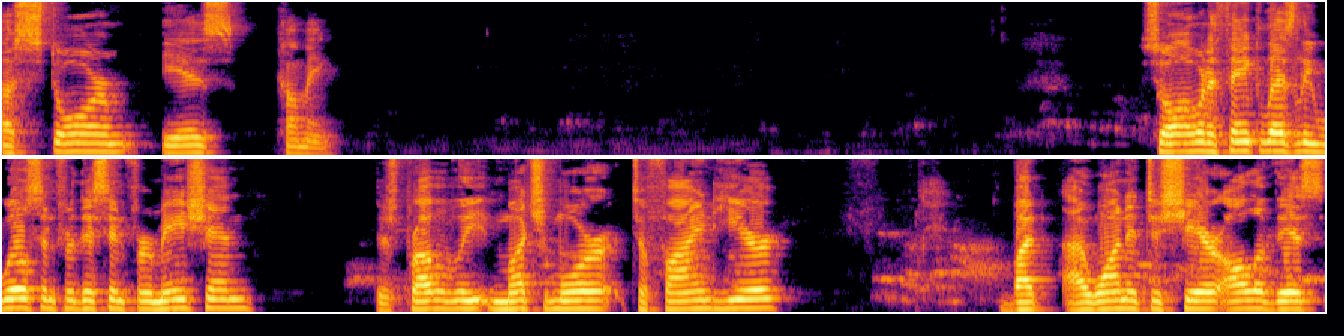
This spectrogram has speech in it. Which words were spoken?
A storm is coming. So I want to thank Leslie Wilson for this information. There's probably much more to find here, but I wanted to share all of this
